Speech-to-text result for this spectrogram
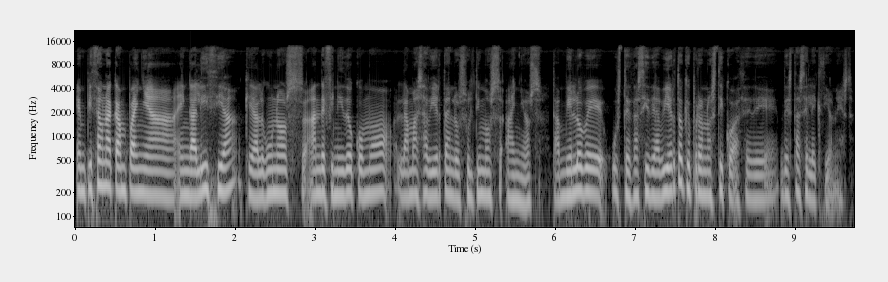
Empieza una campaña en Galicia que algunos han definido como la más abierta en los últimos años. ¿También lo ve usted así de abierto? ¿Qué pronóstico hace de, de estas elecciones?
